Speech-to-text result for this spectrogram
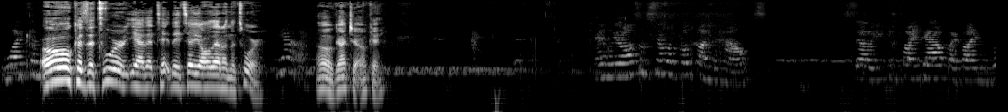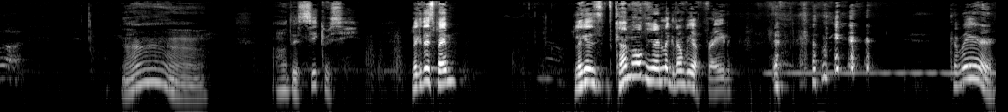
Why come? Oh, because the tour. Yeah, that they tell you all that on the tour. Yeah. Oh, gotcha. Okay. And we also sell a book on the house, so you can find out by buying the book. Oh. All the secrecy. Look at this, babe. No. Look at this. Come over here and look. Don't be afraid. Come here. Come here.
